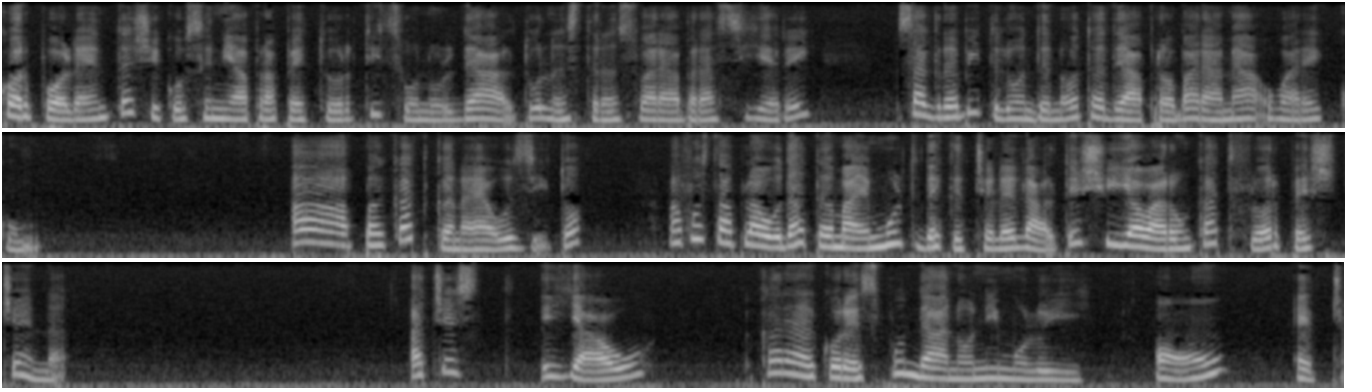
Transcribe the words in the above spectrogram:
corpolentă și cu sânii aproape turtiți unul de altul în strânsoarea brasierei, s-a grăbit luând notă de aprobarea mea oarecum. A, păcat că n-ai auzit-o. A fost aplaudată mai mult decât celelalte și i-au aruncat flori pe scenă. Acest iau, care ar corespunde anonimului on, etc.,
